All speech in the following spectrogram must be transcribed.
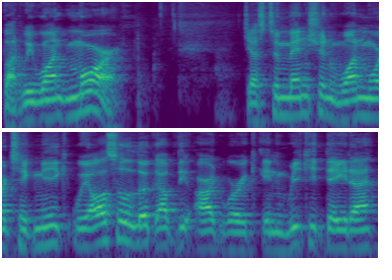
But we want more. Just to mention one more technique, we also look up the artwork in Wikidata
